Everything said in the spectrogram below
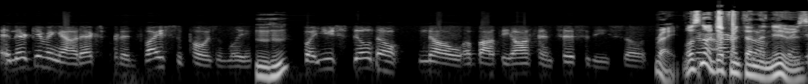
and they're giving out expert advice supposedly, Mm-hmm. but you still don't know about the authenticity. So Right. Well, it's no different than the news.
